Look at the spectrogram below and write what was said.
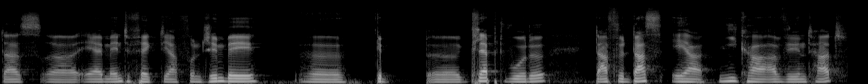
dass äh, er im Endeffekt ja von Jimbei äh, äh, geklappt wurde, dafür, dass er Nika erwähnt hat,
